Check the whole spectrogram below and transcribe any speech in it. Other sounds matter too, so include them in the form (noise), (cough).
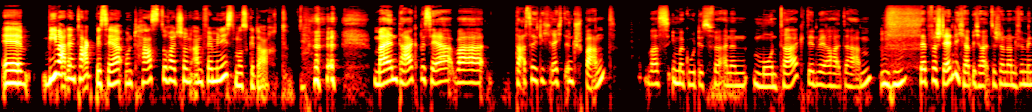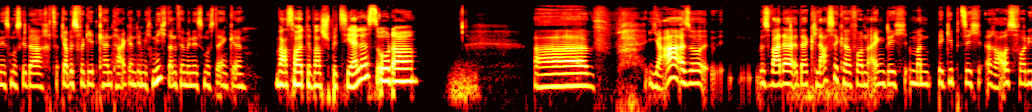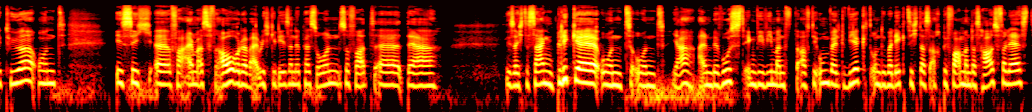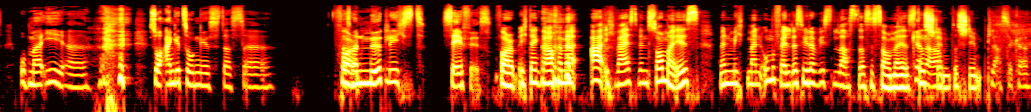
Äh, wie war dein Tag bisher und hast du heute schon an Feminismus gedacht? (laughs) mein Tag bisher war tatsächlich recht entspannt, was immer gut ist für einen Montag, den wir ja heute haben. Mhm. Selbstverständlich habe ich heute schon an Feminismus gedacht. Ich glaube, es vergeht kein Tag, an dem ich nicht an Feminismus denke. War es heute was Spezielles oder? Äh, ja, also es war der, der Klassiker von eigentlich, man begibt sich raus vor die Tür und ist sich äh, vor allem als Frau oder weiblich gelesene Person sofort äh, der, wie soll ich das sagen, Blicke und, und ja, allem bewusst irgendwie, wie man auf die Umwelt wirkt und überlegt sich das auch, bevor man das Haus verlässt, ob man eh äh, (laughs) so angezogen ist, dass, äh, dass man möglichst safe ist. Voll. Ich denke mir auch immer, ah, ich weiß, wenn Sommer ist, wenn mich mein Umfeld es wieder wissen lässt, dass es Sommer ist. Genau. Das stimmt, das stimmt. Klassiker.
